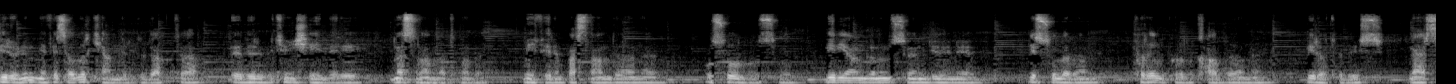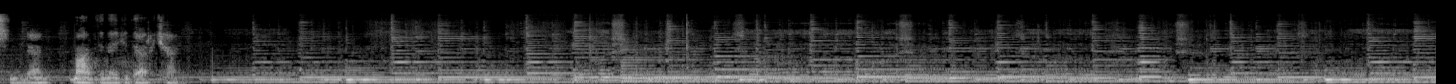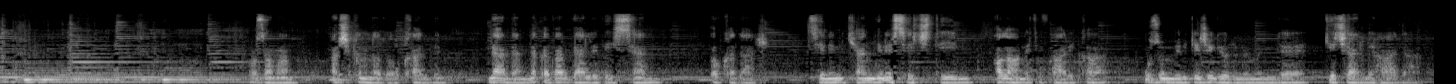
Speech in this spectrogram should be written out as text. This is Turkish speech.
Bir ölüm nefes alırken bir dudakta, öbür bütün şeyleri nasıl anlatmalı? Miğferin paslandığını, usul usul, bir yangının söndüğünü, bir suların pırıl pırıl kaldığını, bir otobüs Mersin'den Mardin'e giderken. O zaman aşkınla dolu kalbim. Nereden ne kadar derlediysen o kadar. Senin kendine seçtiğin alameti farika uzun bir gece görünümünde geçerli hala.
